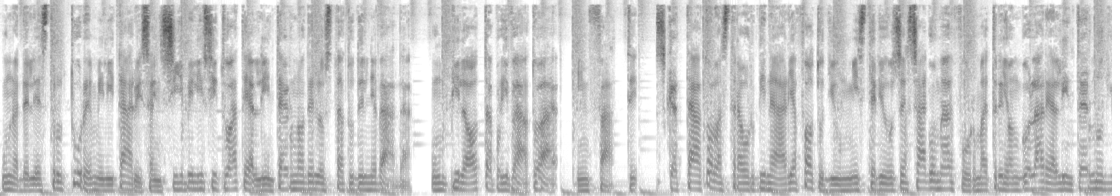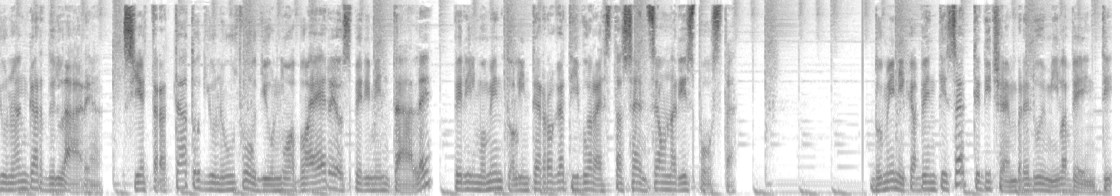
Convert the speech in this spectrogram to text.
una delle strutture militari sensibili situate all'interno dello stato del Nevada. Un pilota privato ha, infatti, scattato la straordinaria foto di un misteriosa sagoma a forma triangolare all'interno di un hangar dell'area. Si è trattato di un UFO o di un nuovo aereo sperimentale? Per il momento l'interrogativo resta senza una risposta. Domenica 27 dicembre 2020,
